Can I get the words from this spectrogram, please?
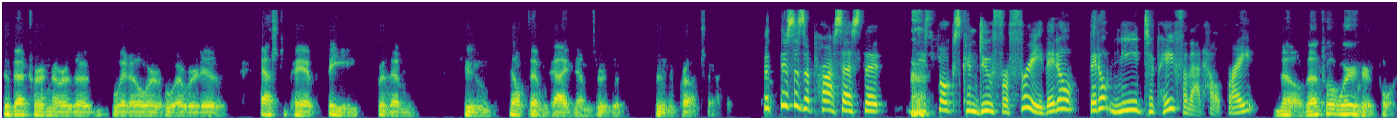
the veteran or the widow or whoever it is has to pay a fee for them to help them guide them through the through the process. But this is a process that these folks can do for free. They don't they don't need to pay for that help, right? No, that's what we're here for.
